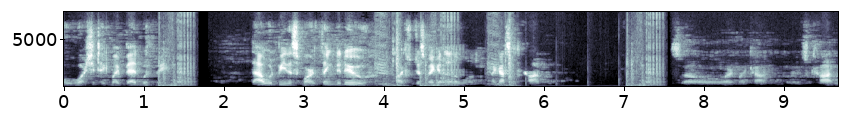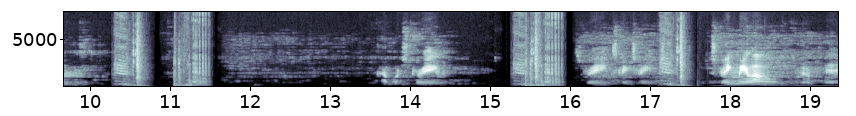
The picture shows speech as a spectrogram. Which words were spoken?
Oh, I should take my bed with me. That would be the smart thing to do. I should just make another one. I got some cotton. So, where's my cotton? There's cotton. Got more string. String, string, string. String me along. Okay.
